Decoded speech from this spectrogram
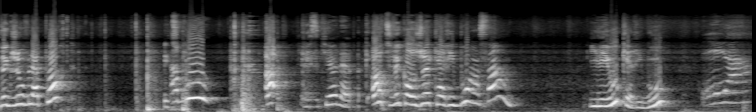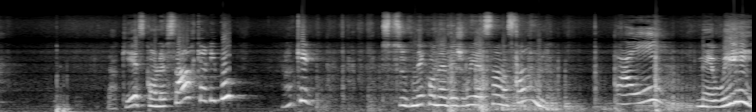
veux que j'ouvre la porte? Ah. Ah! Qu'est-ce qu'il y a là? Ah, tu veux qu'on joue à Caribou ensemble? Il est où, Caribou? Là. Ok, est-ce qu'on le sort, Caribou? Ok. Tu te souvenais qu'on avait joué à ça ensemble? Allez. Mais oui!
